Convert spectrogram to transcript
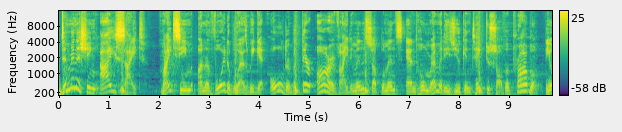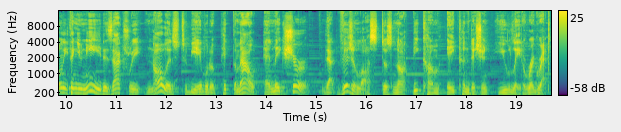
Diminishing eyesight might seem unavoidable as we get older, but there are vitamins, supplements, and home remedies you can take to solve the problem. The only thing you need is actually knowledge to be able to pick them out and make sure that vision loss does not become a condition you later regret.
